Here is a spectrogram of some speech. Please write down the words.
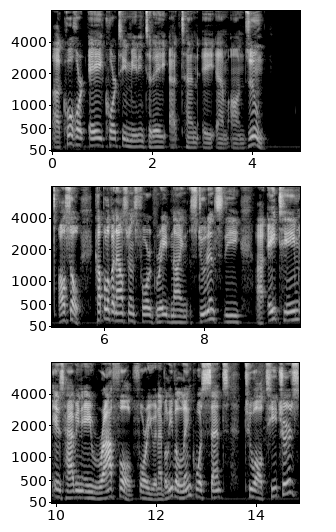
uh, cohort A core team meeting today at 10 a.m. on Zoom. Also, a couple of announcements for grade 9 students. The uh, A team is having a raffle for you, and I believe a link was sent to all teachers.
